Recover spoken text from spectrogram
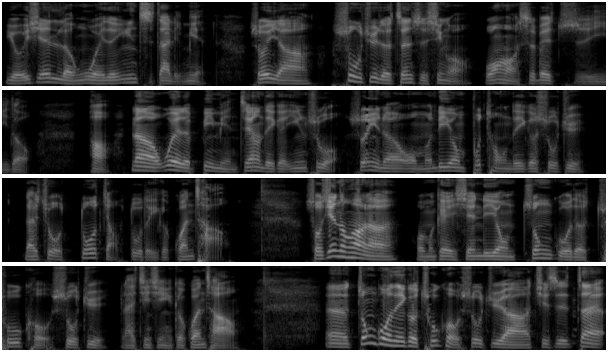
有一些人为的因子在里面，所以啊。数据的真实性哦，往往是被质疑的。好，那为了避免这样的一个因素哦，所以呢，我们利用不同的一个数据来做多角度的一个观察。首先的话呢，我们可以先利用中国的出口数据来进行一个观察。呃，中国的一个出口数据啊，其实在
